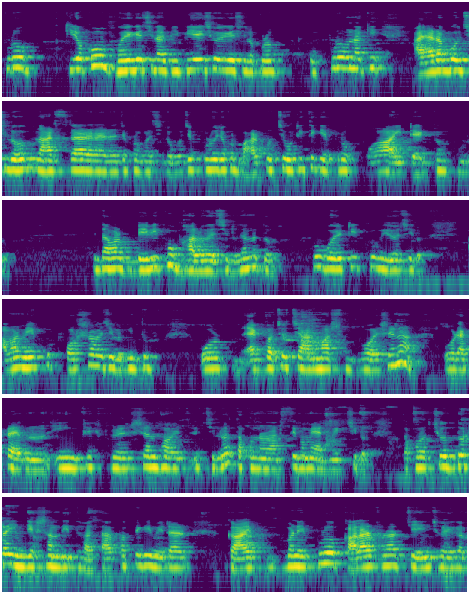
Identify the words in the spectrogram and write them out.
পুরো কীরকম হয়ে গেছিল বিপিএইচ হয়ে গেছিল, পুরো পুরো নাকি আয়ারা বলছিল নার্সরা আয়ারা যখন করেছিল বলছে পুরো যখন বার করছে ওটি থেকে পুরো হোয়াইট একদম পুরো। কিন্তু আমার বেবি খুব ভালো হয়েছিল, জানো তো? খুব ওয়েটি খুব ইয়ে হয়েছিল। আমার মেয়ে খুব ফর্সা হয়েছিল, কিন্তু ওর এক বছর চার মাস বয়সে না, ওর একটা ইনফেকশন হয়েছিল, তখন নার্সিংহোমে অ্যাডমিট ছিল। তখন ওর চোদ্দোটা ইঞ্জেকশন দিতে হয়। তারপর থেকে মেয়েটার গায়ে মানে পুরো কালার ফালার চেঞ্জ হয়ে গেল।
